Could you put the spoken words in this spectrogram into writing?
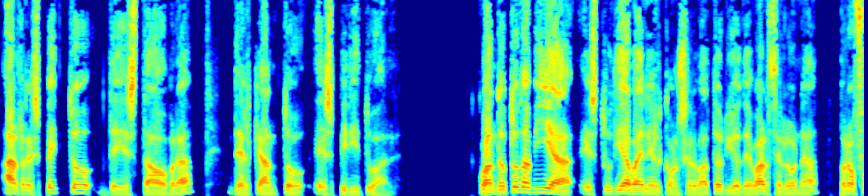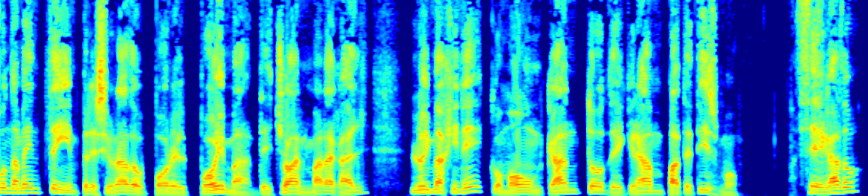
al respecto de esta obra del canto espiritual. Cuando todavía estudiaba en el Conservatorio de Barcelona, profundamente impresionado por el poema de Joan Maragall, lo imaginé como un canto de gran patetismo, cegado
